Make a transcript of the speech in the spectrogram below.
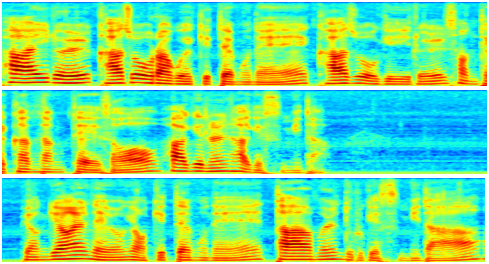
파일을 가져오라고 했기 때문에 가져오기를 선택한 상태에서 확인을 하겠습니다. 변경할 내용이 없기 때문에 다음을 누르겠습니다.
